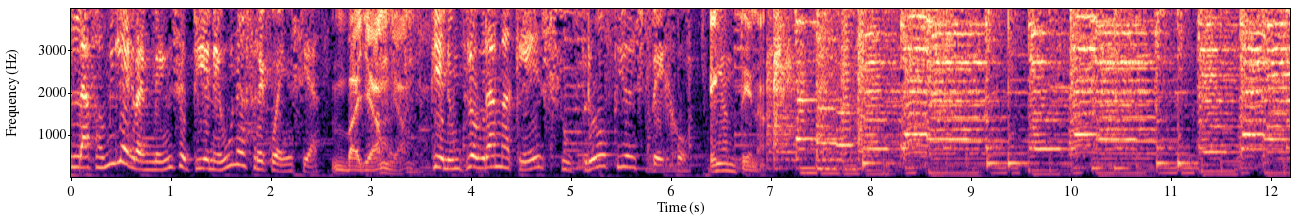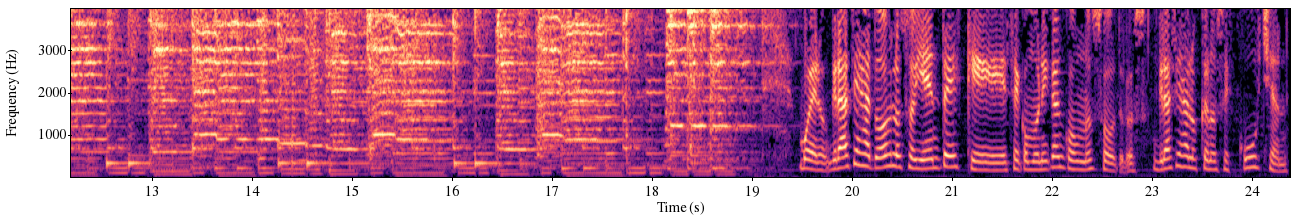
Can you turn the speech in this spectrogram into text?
La familia Granmense tiene una frecuencia. Baiamo. Tiene un programa que es su propio espejo. En antena. Bueno, gracias a todos los oyentes que se comunican con nosotros, gracias a los que nos escuchan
